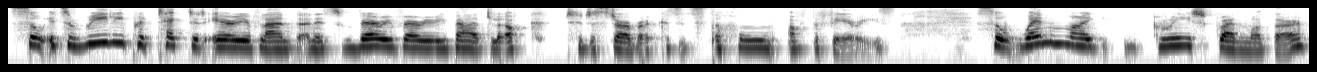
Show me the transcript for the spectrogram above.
So it's a really protected area of land, and it's very, very bad luck to disturb it because it's the home of the fairies. So when my great grandmother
